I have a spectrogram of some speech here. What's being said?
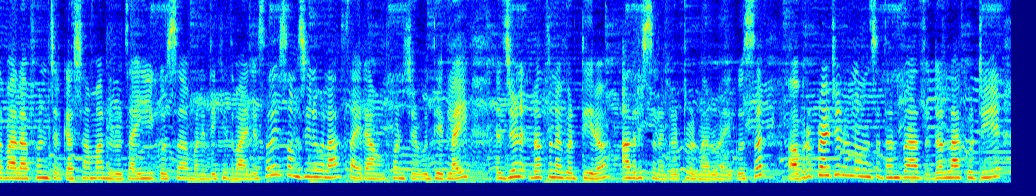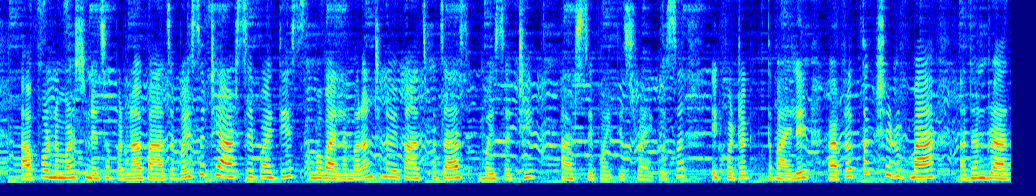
तपाईँलाई फर्निचरका सामानहरू चाहिएको छ भनेदेखि तपाईँले सधैँ सम्झिनुहोला। साईराम फर्निचर उद्योगलाई जुन रत्नगरतिर आदर्श नगर टोलमा रहेको छ। प्रोप्राइटर हुनुहुन्छ धनराज डल्लाकोटी। फोन नम्बर शून्य छप्पन्न पाँच बैसठी आठ सय पैँतिस। मोबाइल नम्बर अन्ठानब्बे पाँच पचास बैसठी आठ सय पैँतिस रहेको छ। एकपटक तपाईँले प्रत्यक्ष रूपमा धनराज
